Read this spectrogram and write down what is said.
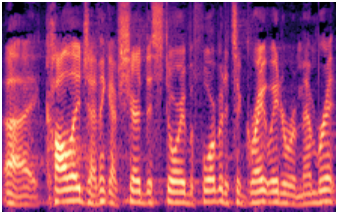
uh, college. I think I've shared this story before, but it's a great way to remember it.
